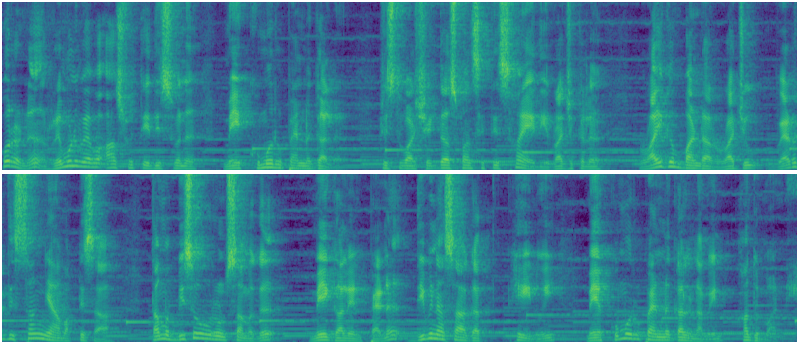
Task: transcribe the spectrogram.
හොරණ රෙමුණු වැව ආශ්‍රිතය දිස්වන මේ කුමරු පැන්න ගල ක්‍රිස්තුවර්ෂ එක්දස් පන්සිතිස් හයේදී රජ කළ රයිගම් බණ්ඩාර රජු වැරදි සංඥාවක් නිසා තම බිසෝවරුන් සමග මේ ගලෙන් පැන දිවිනසාගත් හේනුයි මේ කුමරු පැන්න ගල නමින් හඳුන්වන්නේ.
